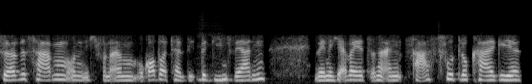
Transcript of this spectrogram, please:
Service haben und nicht von einem Roboter bedient werden. Wenn ich aber jetzt in ein Fastfood-Lokal gehe,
